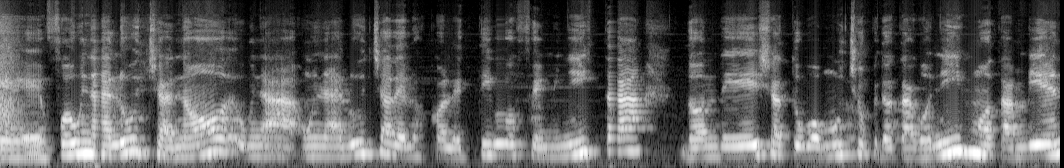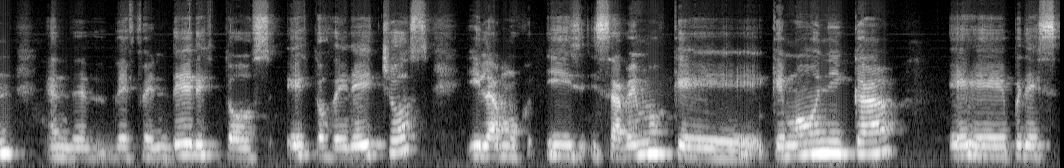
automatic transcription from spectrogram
eh, fue una lucha, ¿no? Una, una, lucha de los colectivos feministas, donde ella tuvo mucho protagonismo también en defender estos, estos derechos, y, la, y, sabemos que, que Mónica... Eh, es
